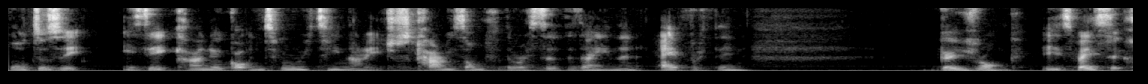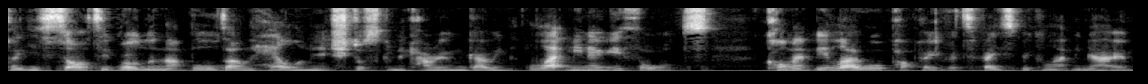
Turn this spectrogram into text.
Or does it is it kind of got into a routine and it just carries on for the rest of the day and then everything goes wrong? It's basically you've started rolling that ball down the hill and it's just going to carry on going. Let me know your thoughts. Comment below or pop over to Facebook and let me know.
